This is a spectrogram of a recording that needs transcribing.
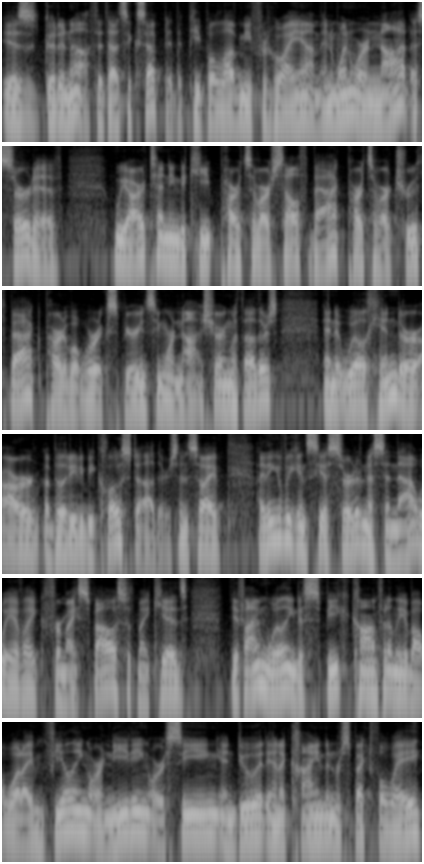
is good enough, that that's accepted, that people love me for who I am. And when we're not assertive, we are tending to keep parts of ourself back, parts of our truth back, part of what we're experiencing we're not sharing with others, and it will hinder our ability to be close to others. And so I I think if we can see assertiveness in that way of like for my spouse with my kids, if I'm willing to speak confidently about what I'm feeling or needing or seeing and do it in a kind and respectful way,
